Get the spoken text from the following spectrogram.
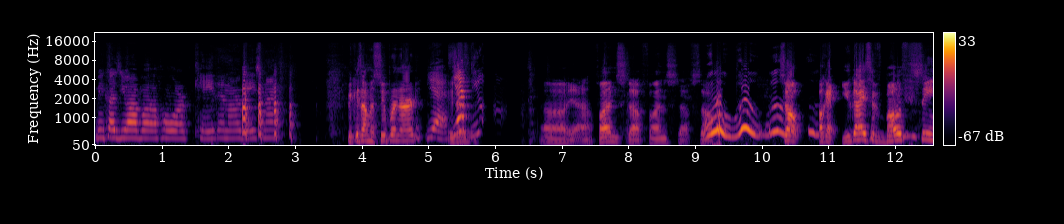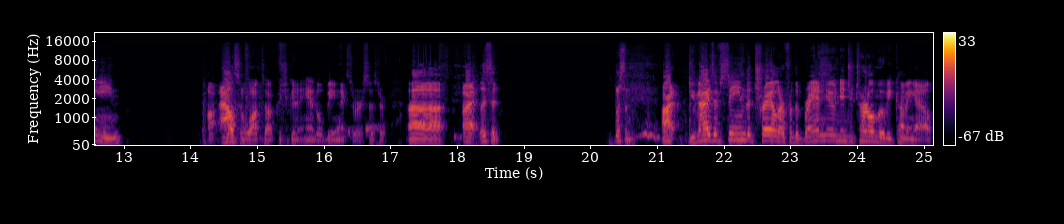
because you have a whole arcade in our basement. Because I'm a super nerd? yes. It Yes. doesn't- You. Oh yeah. Fun stuff, fun stuff. So Woo, woo, woo. So okay, you guys have both seen uh, Allison walked off because she couldn't handle being next to her sister. Uh, all right, listen, listen. All right, you guys have seen the trailer for the brand new Ninja Turtle movie coming out,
